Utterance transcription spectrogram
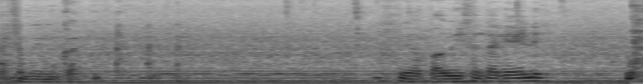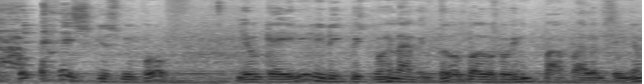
Nasa mo yung mukha. Pinapawisan tayo Kelly. Excuse me po. Yung Kaylee, liligpit mo namin to bago kami papalam sa inyo.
